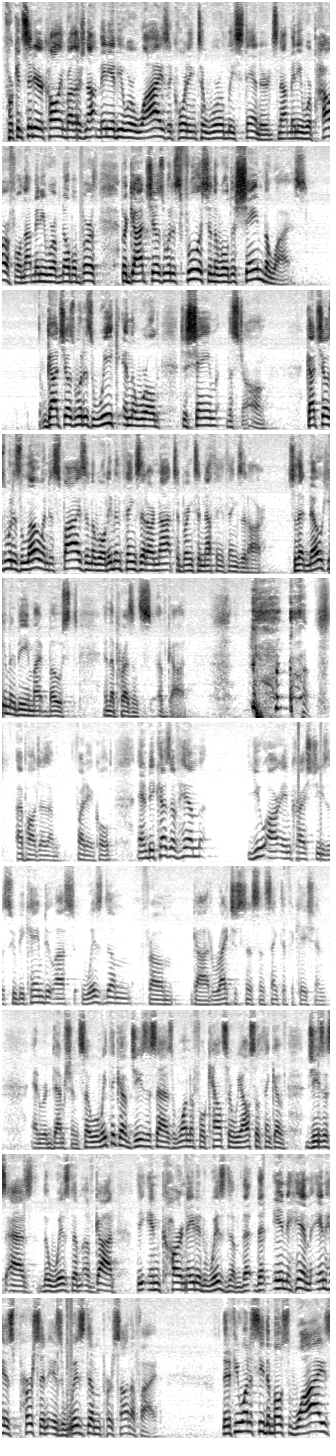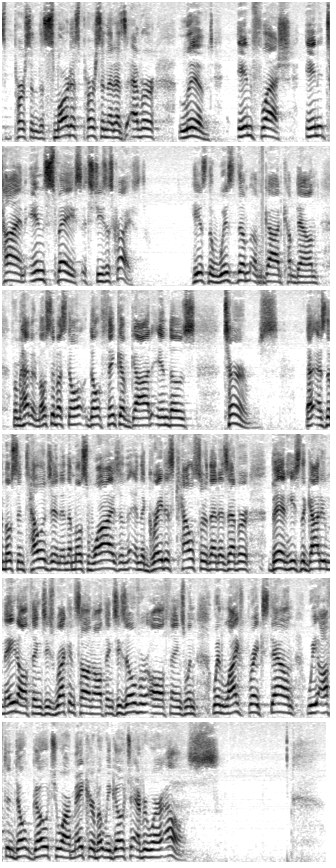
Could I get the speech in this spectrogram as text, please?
For consider your calling, brothers. Not many of you were wise according to worldly standards. Not many were powerful. Not many were of noble birth. But God shows what is foolish in the world to shame the wise. God shows what is weak in the world to shame the strong. God shows what is low and despised in the world, even things that are not, to bring to nothing things that are, so that no human being might boast in the presence of God. I apologize, I'm fighting a cold. And because of him, you are in Christ Jesus, who became to us wisdom from God, righteousness and sanctification and redemption. So when we think of Jesus as wonderful counselor, we also think of Jesus as the wisdom of God, the incarnated wisdom, that, that in him, in his person, is wisdom personified. That if you want to see the most wise person, the smartest person that has ever lived in flesh, in time, in space, it's Jesus Christ. He is the wisdom of God come down from heaven. Most of us don't, don't think of God in those terms as the most intelligent and the most wise and the, and the greatest counselor that has ever been. He's the God who made all things. He's reconciling all things. He's over all things. When, when life breaks down, we often don't go to our Maker, but we go to everywhere else.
